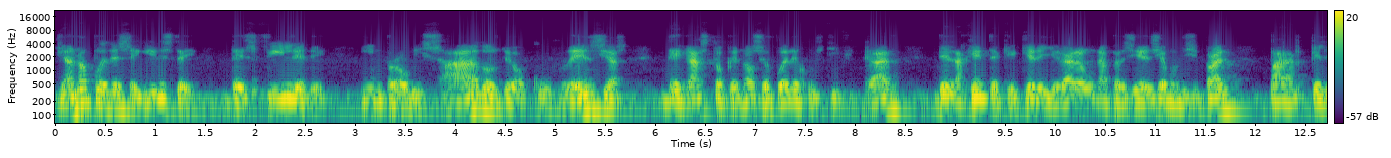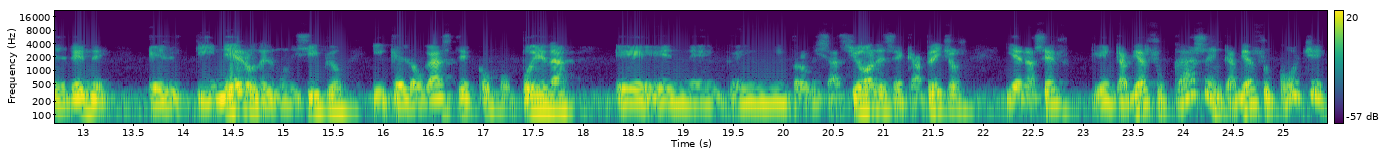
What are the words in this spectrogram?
Ya no puede seguir este desfile de improvisados, de ocurrencias, de gasto que no se puede justificar, de la gente que quiere llegar a una presidencia municipal para que le den el dinero del municipio y que lo gaste como pueda eh, en, en, improvisaciones, en caprichos y en hacer, en cambiar su casa, en cambiar su coche,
